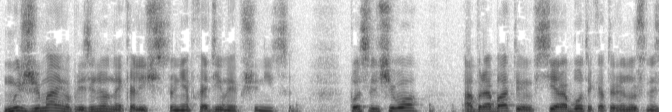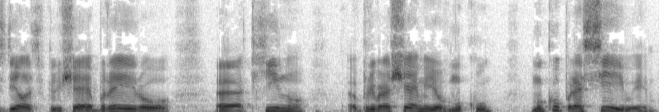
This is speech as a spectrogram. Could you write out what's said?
Мы сжимаем определенное количество необходимой пшеницы, после чего обрабатываем все работы, которые нужно сделать, включая брейру, э, тхину, превращаем ее в муку, муку просеиваем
